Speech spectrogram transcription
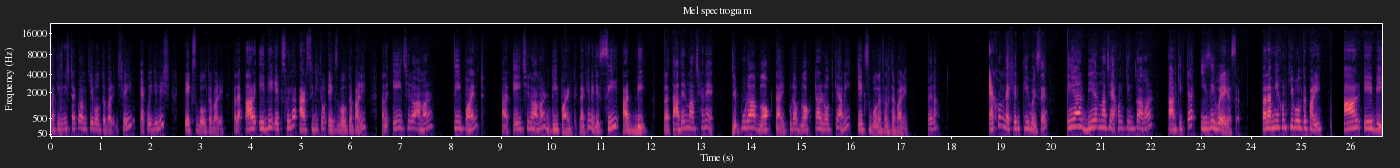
বাকি জিনিসটাকেও আমি কি বলতে পারি? সেই একই জিনিস এক্স বলতে পারি। তাহলে আর এ বি এক্স হলে আর সিডি কেও এক্স বলতে পারি। তাহলে এই ছিল আমার সি পয়েন্ট আর এই ছিল আমার ডি পয়েন্ট দেখেন এই যে সি আর ডি তাহলে তাদের মাঝখানে যে পুরা ব্লকটাই পুরা ব্লকটার রোধকে আমি এক্স বলে ফেলতে পারি। তাই না? এখন দেখেন কি হয়েছে। এ আর বি এর মাঝে এখন কিন্তু আমার সার্কিটটা ইজি হয়ে গেছে। তাহলে আমি এখন কি বলতে পারি? আর এ বি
